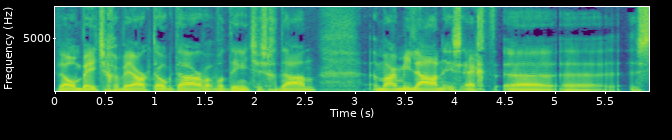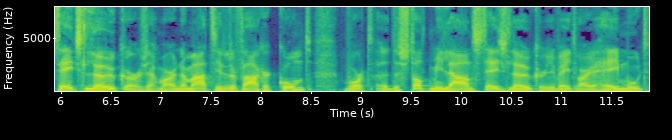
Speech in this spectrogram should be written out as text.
wel een beetje gewerkt ook daar, wat dingetjes gedaan. Maar Milaan is echt eh, eh, steeds leuker, zeg maar. Naarmate je er vaker komt, wordt eh, de stad Milaan steeds leuker. Je weet waar je heen moet.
